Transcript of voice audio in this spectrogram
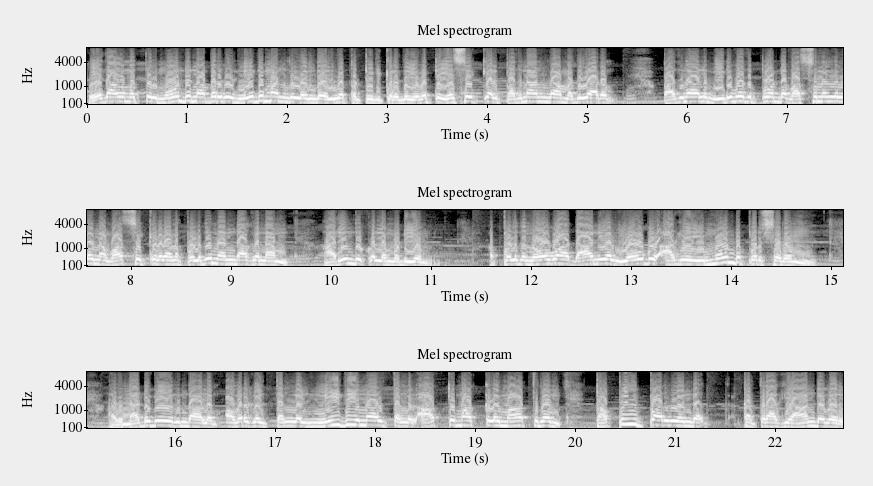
வேதாகமத்தில் மூன்று நபர்கள் நீதிமான்கள் என்று எழுதப்பட்டிருக்கிறது. இவற்றை எசைக்கேல் பதினான்காம் அதிகாரம் பதினாலும் இருபது போன்ற வசனங்களை நாம் வாசிக்கிறதான பொழுது நன்றாக நாம் அறிந்து கொள்ள முடியும். அப்பொழுது நோவா தானியல் யோபு ஆகிய இம்மூன்று புருஷரும் அது நடுவே இருந்தாலும் அவர்கள் தங்கள் நீதியினால் தங்கள் ஆத்துமாக்களை மாத்திரம் தப்புவிப்பார்கள் என்ற கத்தராகிய ஆண்டவர்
